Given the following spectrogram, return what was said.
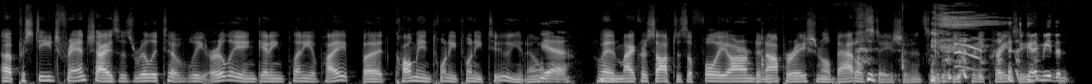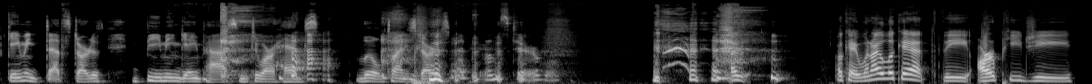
uh, prestige franchises relatively early and getting plenty of hype, but call me in 2022, you know? Yeah. When Microsoft is a fully armed and operational battle station, it's going to be pretty crazy. It's going to be the gaming Death Star just beaming Game Pass into our heads. Little tiny stars. That sounds terrible. Okay, when I look at the RPG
